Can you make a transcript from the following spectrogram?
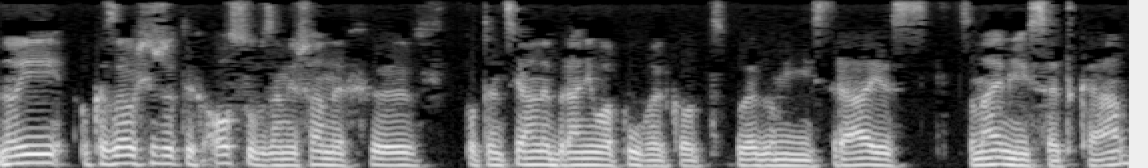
No i okazało się, że tych osób zamieszanych e, w potencjalne branie łapówek od byłego ministra jest co najmniej setka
